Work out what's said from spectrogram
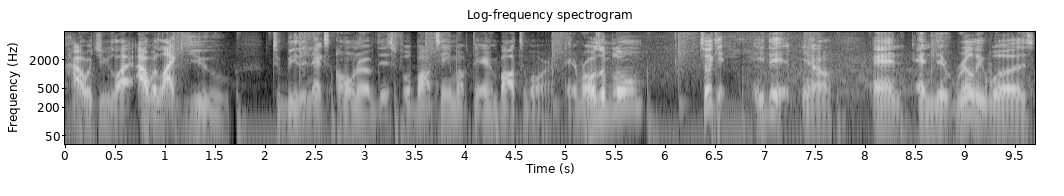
how would you like, I would like you to be the next owner of this football team up there in Baltimore. And Rosenbloom took it. He did, you know and and it really was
